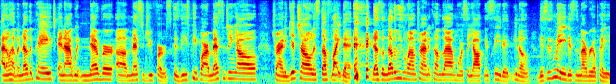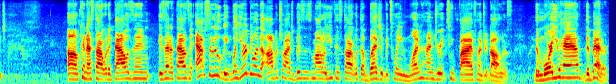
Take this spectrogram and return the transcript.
I don't have another page. And I would never uh, message you first because these people are messaging y'all, trying to get y'all and stuff like that. That's another reason why I'm trying to come live more so y'all can see that, you know, this is me. This is my real page. Um, can I start with a thousand? Is that a thousand? Absolutely. When you're doing the arbitrage business model, you can start with a budget between 100 to $500. The more you have, the better.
